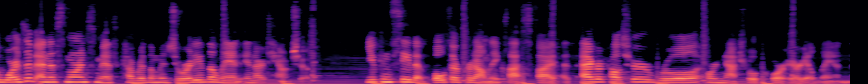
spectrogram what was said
The wards of Ennismore and Smith cover the majority of the land in our township. You can see that both are predominantly classified as agriculture, rural, or natural core area land.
